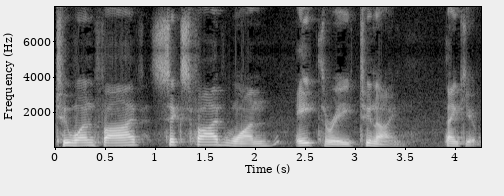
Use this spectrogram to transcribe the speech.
215 651 8329. Thank you.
